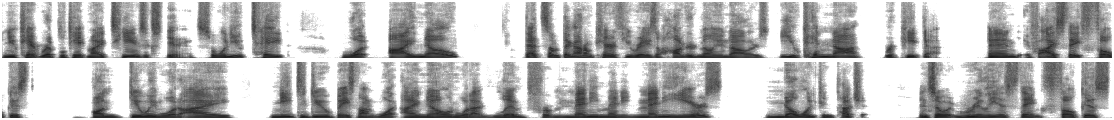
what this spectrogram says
and you can't replicate my team's experience. So when you take what I know, that's something I don't care if you raise a hundred million dollars, you cannot repeat that. And if I stay focused on doing what I need to do based on what I know and what I've lived for many, many, many years, no one can touch it. And so it really is staying focused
